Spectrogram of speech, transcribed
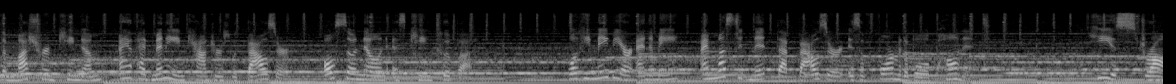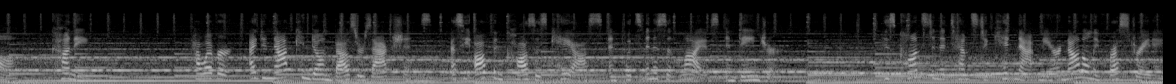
The Mushroom Kingdom, I have had many encounters with Bowser, also known as King Koopa. While he may be our enemy, I must admit that Bowser is a formidable opponent. He is strong, cunning. However, I do not condone Bowser's actions, as he often causes chaos and puts innocent lives in danger. His constant attempts to kidnap me are not only frustrating,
